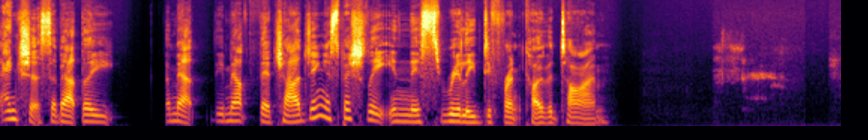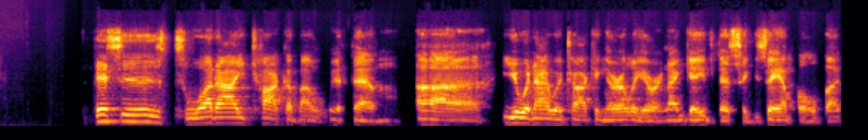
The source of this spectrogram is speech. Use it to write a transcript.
anxious about the amount the amount they're charging, especially in this really different COVID time? This is what I talk about with them. Uh, you and I were talking earlier, and I gave this example. But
